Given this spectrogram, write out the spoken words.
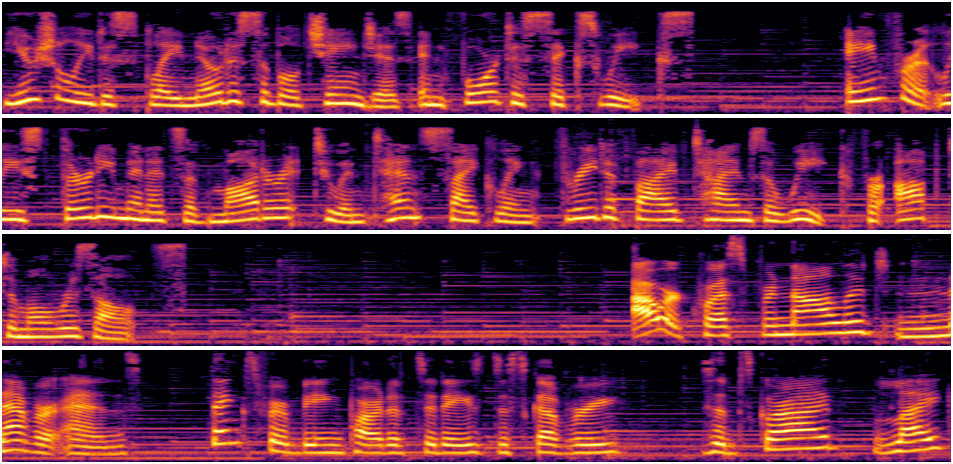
usually display noticeable changes in 4 to 6 weeks. Aim for at least 30 minutes of moderate to intense cycling 3 to 5 times a week for optimal results. Our quest for knowledge never ends. Thanks for being part of today's discovery. Subscribe, like,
